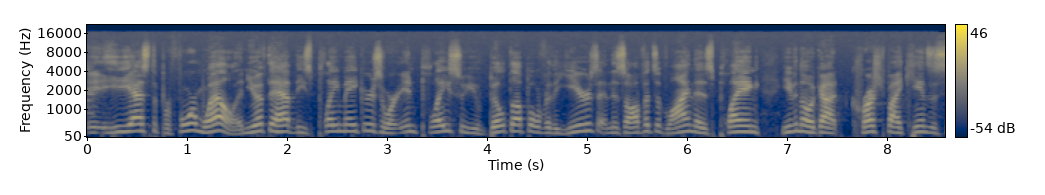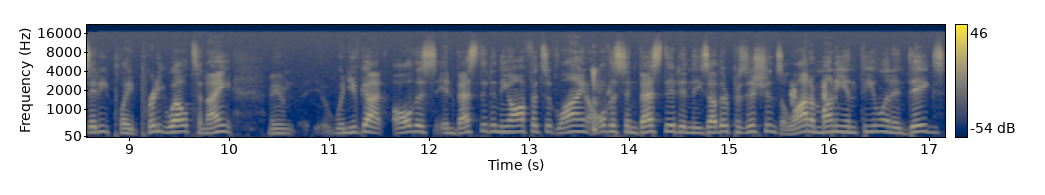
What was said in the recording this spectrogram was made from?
he has to perform well and you have to have these playmakers who are in place who you've built up over the years and this offensive line that is playing even though it got crushed by Kansas City played pretty well tonight. I mean, when you've got all this invested in the offensive line, all this invested in these other positions, a lot of money in Thielen and Diggs,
